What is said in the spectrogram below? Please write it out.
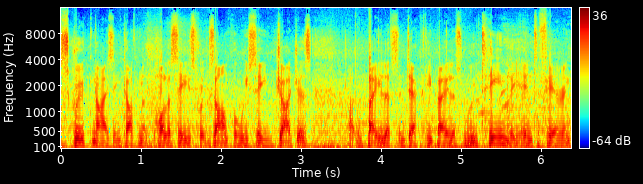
scrutinising government policies. For example, we see judges, like the bailiffs and deputy bailiffs, routinely interfering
